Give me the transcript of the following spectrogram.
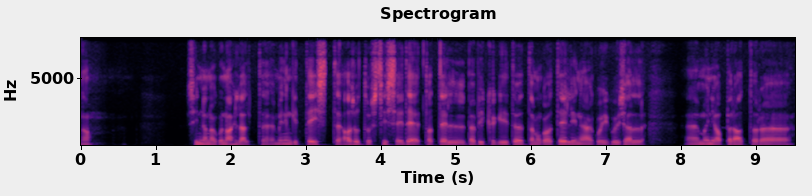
noh, sinna nagu naljalt mingit teist asutust sisse ei tee, et hotell peab ikkagi töötama ka hotellina ja kui, kui seal äh, mõni operaator äh,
